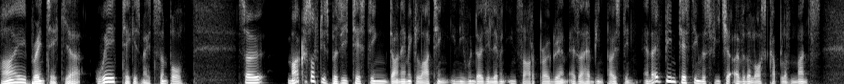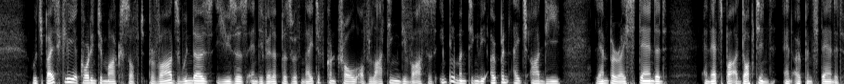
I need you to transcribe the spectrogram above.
Hi, BrenTech here, where tech is made simple. So, Microsoft is busy testing dynamic lighting in the Windows 11 Insider program, as I have been posting. And they've been testing this feature over the last couple of months, which basically, according to Microsoft, provides Windows users and developers with native control of lighting devices implementing the open HID lamp array standard and that's by adopting an open standard.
